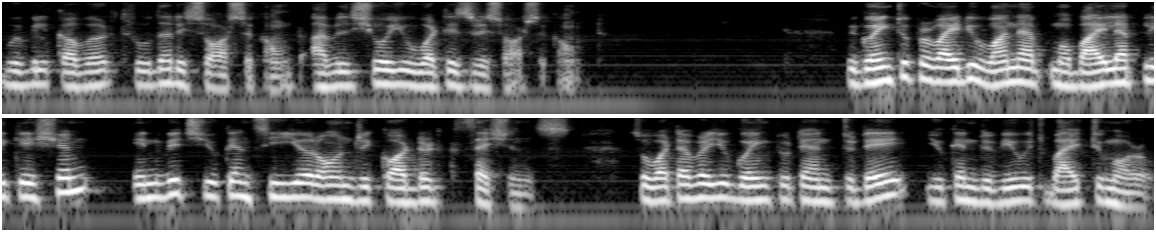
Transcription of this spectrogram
we will cover through the resource account. I will show you what is resource account we're going to provide you one app, mobile application in which you can see your own recorded sessions. So whatever you're going to attend today, you can review it by tomorrow.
